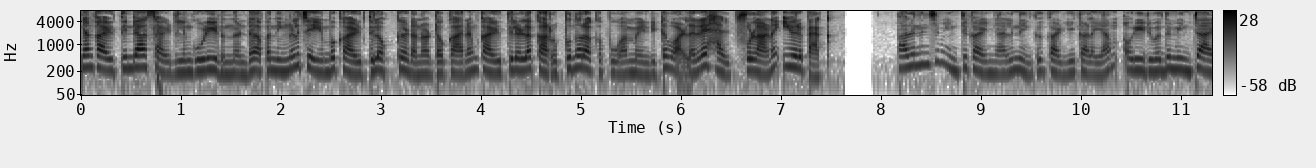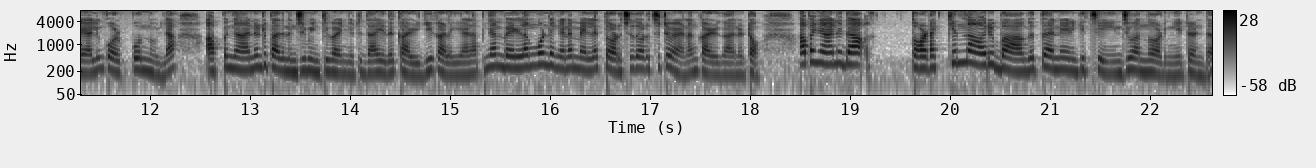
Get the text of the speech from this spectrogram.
ഞാൻ കഴുത്തിന്റെ ആ സൈഡിലും കൂടി ഇടുന്നുണ്ട്. അപ്പം നിങ്ങൾ ചെയ്യുമ്പോൾ കഴുത്തിലൊക്കെ ഇടണം കേട്ടോ. കാരണം കഴുത്തിലുള്ള കറുപ്പ് നിറമൊക്കെ പോകാൻ വേണ്ടിയിട്ട് വളരെ ഹെൽപ്ഫുള്ളാണ് ഈ ഒരു പാക്ക് പതിനഞ്ച് മിനിറ്റ് കഴിഞ്ഞാൽ നിങ്ങൾക്ക് കഴുകി കളയാം. ഒരു ഇരുപത് മിനിറ്റ് ആയാലും കുഴപ്പമൊന്നുമില്ല. അപ്പം ഞാനൊരു പതിനഞ്ച് മിനിറ്റ് കഴിഞ്ഞിട്ട് ഇതാ ഇത് കഴുകി കളയുകയാണ്. അപ്പം ഞാൻ വെള്ളം കൊണ്ട് ഇങ്ങനെ മെല്ലെ തുടച്ച് തുടച്ചിട്ട് വേണം കഴുകാൻ കേട്ടോ. അപ്പം ഞാനിതാ തുടയ്ക്കുന്ന ആ ഒരു ഭാഗത്ത് തന്നെ എനിക്ക് ചേഞ്ച് വന്നു തുടങ്ങിയിട്ടുണ്ട്.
